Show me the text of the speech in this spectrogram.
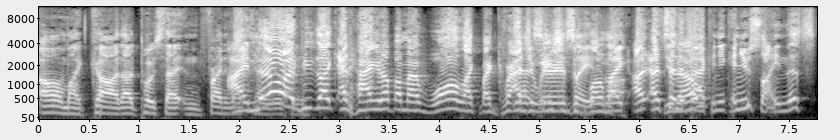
Oh my god, I'd post that in Friday. Night I know. I'd be like, I'd hang it up on my wall like my graduation seriously. diploma. Like I, I'd You send know? it back. Can you can you sign this?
